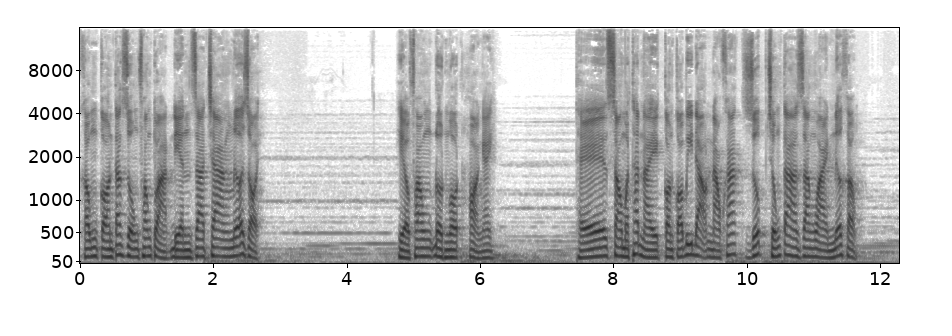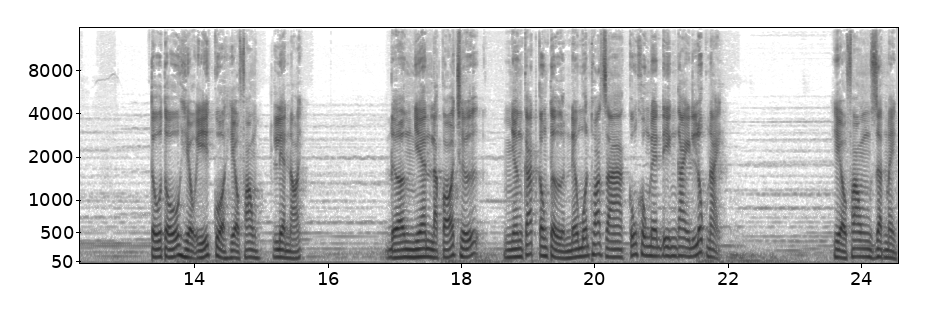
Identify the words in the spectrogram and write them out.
Không còn tác dụng phong tỏa điền gia trang nữa rồi. Hiểu Phong đột ngột hỏi ngay, Thế sau mật thất này còn có bí đạo nào khác giúp chúng ta ra ngoài nữa không? Tú Tú hiểu ý của Hiểu Phong, liền nói. Đương nhiên là có chứ, Nhưng các công tử nếu muốn thoát ra cũng không nên đi ngay lúc này. Hiểu Phong giật mình.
